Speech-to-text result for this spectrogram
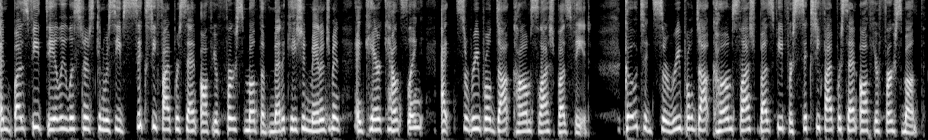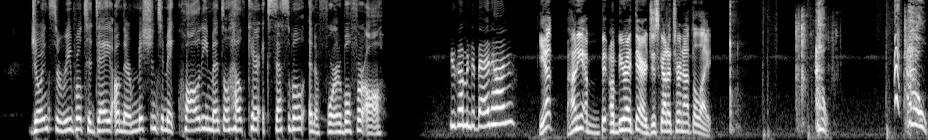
And BuzzFeed Daily listeners can receive 65% off your first month of medication management and care counseling at cerebral.com slash BuzzFeed. Go to cerebral.com slash BuzzFeed for 65% off your first month. Join Cerebral today on their mission to make quality mental health care accessible and affordable for all. You coming to bed, hon? Yep, honey, I'll be, I'll be right there. Just gotta turn out the light. Ow! Ow!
